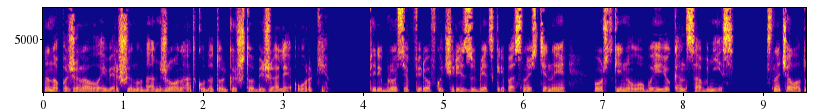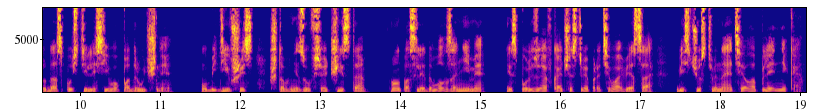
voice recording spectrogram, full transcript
Оно пожирало и вершину донжона, откуда только что бежали орки. Перебросив веревку через зубец крепостной стены, Ош скинул оба ее конца вниз. Сначала туда спустились его подручные. Убедившись, что внизу все чисто, он последовал за ними, используя в качестве противовеса бесчувственное тело пленника.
